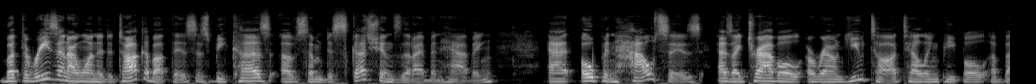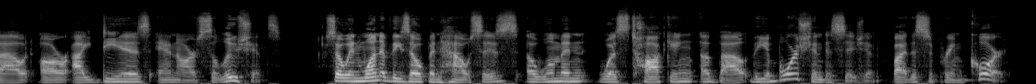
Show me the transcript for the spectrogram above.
But the reason I wanted to talk about this is because of some discussions that I've been having at open houses as I travel around Utah telling people about our ideas and our solutions. So, in one of these open houses, a woman was talking about the abortion decision by the Supreme Court.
